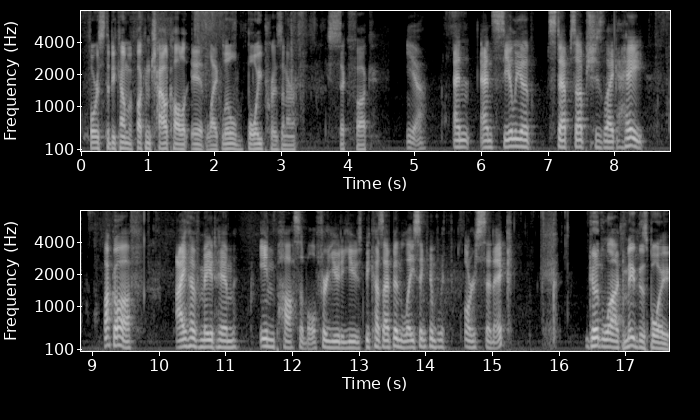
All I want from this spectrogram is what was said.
forced to become a fucking child called it, like little boy prisoner. You sick fuck. Yeah. And and Celia steps up. She's like, "Hey, fuck off. I have made him impossible for you to use because I've been lacing him with arsenic. Good luck." I made this boy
